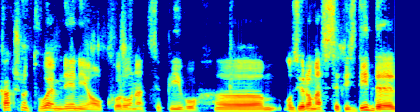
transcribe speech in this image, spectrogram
kakšno je tvoje mnenje o korona cepivu? Um, oziroma, se ti zdi, da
